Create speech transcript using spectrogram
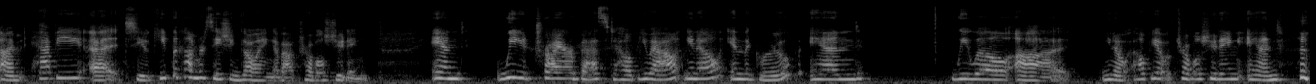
I'm happy uh, to keep the conversation going about troubleshooting. And we try our best to help you out, you know, in the group. And we will, uh, you know, help you out with troubleshooting. And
